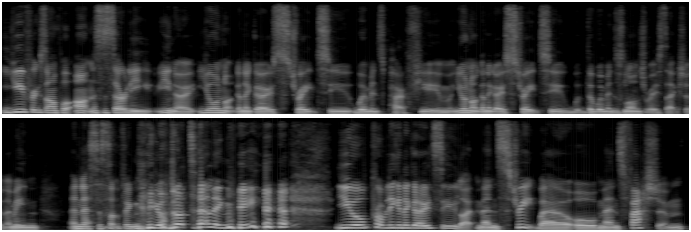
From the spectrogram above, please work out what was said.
you, for example, aren't necessarily, you know, you're not going to go straight to women's perfume. You're not going to go straight to the women's lingerie section. I mean, unless there's something you're not telling me, you're probably going to go to like men's streetwear or men's fashion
